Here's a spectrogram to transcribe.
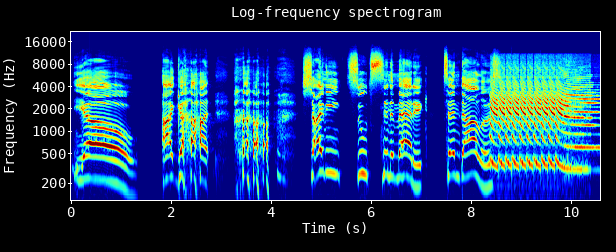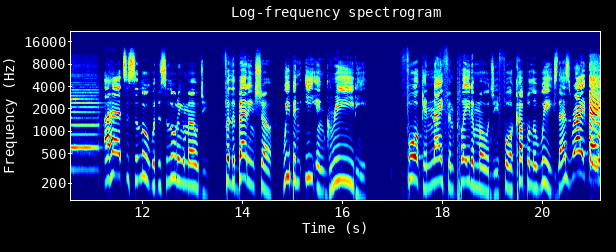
Yo, I got Shiny Suit Cinematic, $10. I had to salute with the saluting emoji for the betting show. We've been eating greedy. Fork and knife and plate emoji for a couple of weeks. That's right, baby.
